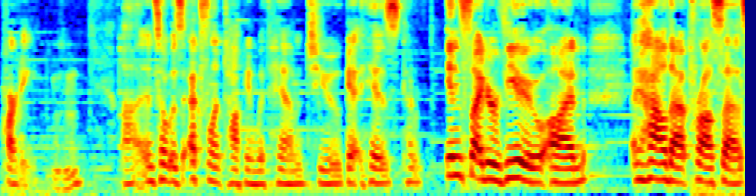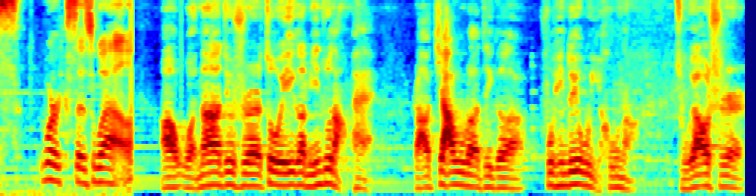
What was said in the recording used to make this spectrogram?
Party. Mm -hmm. and so it was excellent talking with him to get his kind of insider view on how that process works as well. Uh, 啊，我呢就是作为一个民主党派，然后加入了这个扶贫队伍以后呢，主要是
